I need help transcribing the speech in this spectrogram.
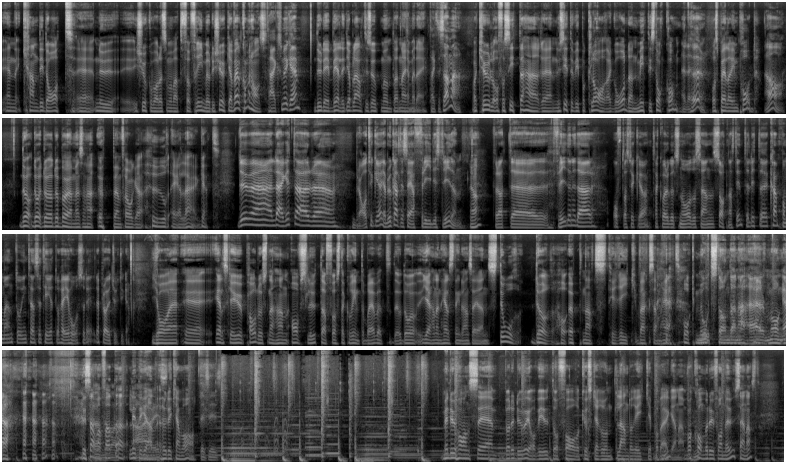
en kandidat eh, nu i kyrkovalet som har varit för frimodig kyrka. Välkommen Hans! Tack så mycket. Du, det är väldigt, jag blir alltid så uppmuntrad när jag är med dig. Tack detsamma. Vad kul att få sitta här. Eh, nu sitter vi på Klaragården mitt i Stockholm. Eller hur? Och spelar in podd. Ja. Då, då, då, då börjar jag med en sån här öppen fråga. Hur är läget? Du, äh, läget är äh, bra tycker jag. Jag brukar alltid säga frid i striden. Ja. För att äh, friden är där, oftast tycker jag, tack vare Guds nåd. Och sen saknas det inte lite kampmoment och intensitet och hej och hå. Så det är ett bra uttryck tycker jag. Jag eh, älskar ju Paulus när han avslutar första Korinthierbrevet. Då ger han en hälsning där han säger en stor dörr har öppnats till rik verksamhet och motståndarna är många. det sammanfattar lite grann hur det kan vara. Precis. Men du Hans, eh, både du och jag vi är ute och far och kuskar runt land och rike på vägarna. Var kommer du ifrån nu senast?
